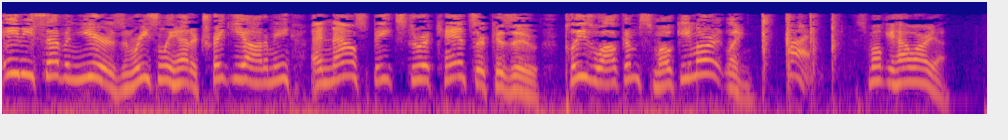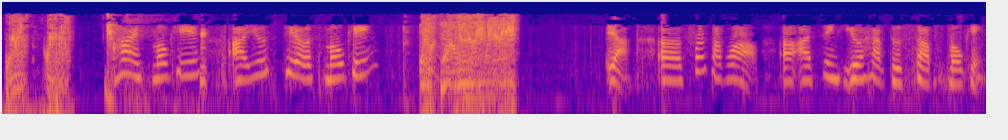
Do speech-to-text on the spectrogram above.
87 years and recently had a tracheotomy and now speaks through a cancer kazoo. Please welcome Smokey Martling. Hi. Smokey, how are you? Hi, Smokey. Are you still smoking? Yeah. Uh, first of all, uh, I think you have to stop smoking,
